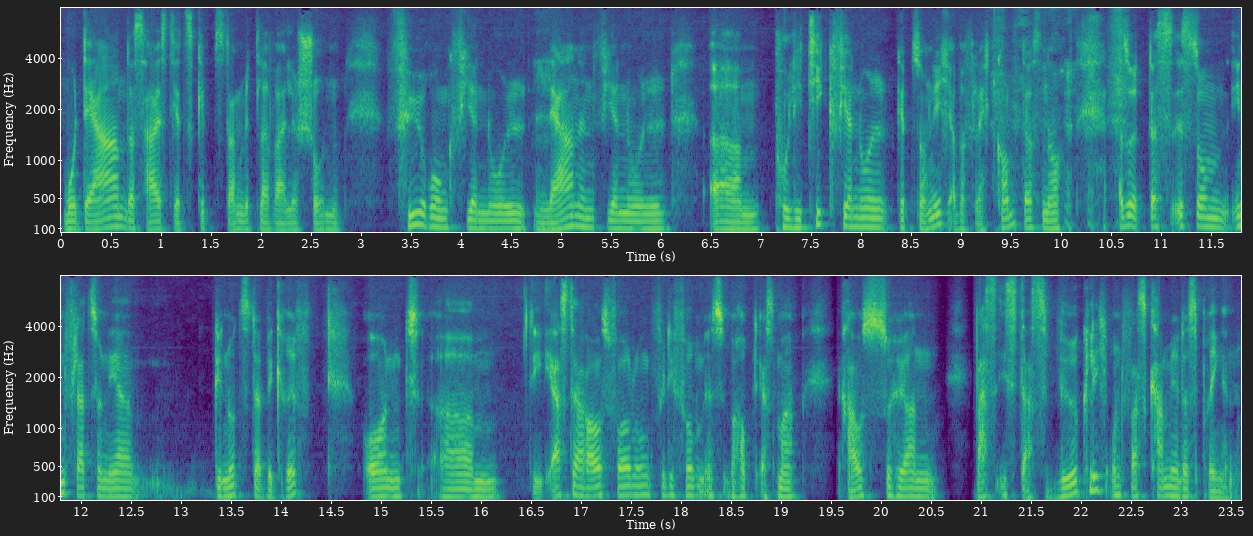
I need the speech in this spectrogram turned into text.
modern. Das heißt, jetzt gibt es dann mittlerweile schon Führung 4.0, Lernen 4.0, ähm, Politik 4.0 gibt es noch nicht, aber vielleicht kommt das noch. Also das ist so ein inflationär genutzter Begriff. Und ähm, die erste Herausforderung für die Firmen ist überhaupt erstmal rauszuhören, was ist das wirklich und was kann mir das bringen?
